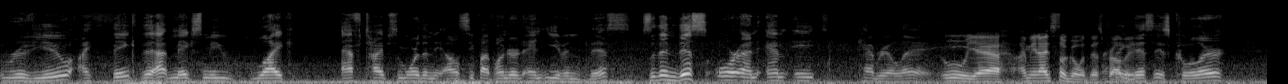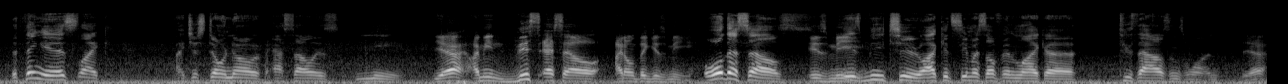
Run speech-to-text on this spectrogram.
review, I think that makes me like F-Types more than the LC500 and even this. So then this or an M8 Cabriolet. Ooh, yeah. I mean, I'd still go with this I probably. think this is cooler. The thing is, like, I just don't know if SL is me. Yeah, I mean, this SL I don't think is me. Old SLs Is me. Is me too. I could see myself in like a 2000s one. Yeah.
